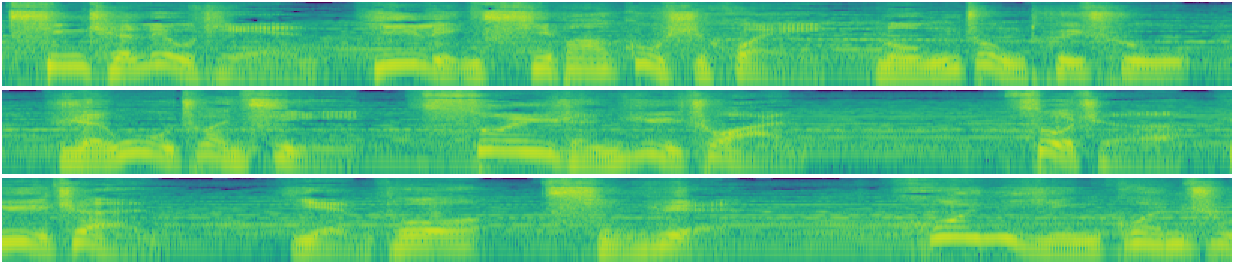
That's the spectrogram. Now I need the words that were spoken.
清晨六点，一零七八故事会隆重推出人物传记《孙仁玉传》，作者玉振，演播秦月，欢迎关注。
